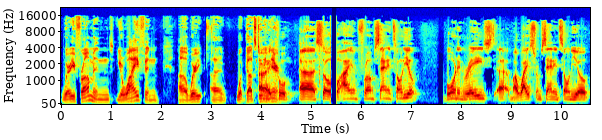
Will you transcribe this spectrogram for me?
where you're from and your wife and uh, where uh, what God's doing right, there. cool. Uh, so I am from San Antonio, born and raised. Uh, my wife's from San Antonio.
